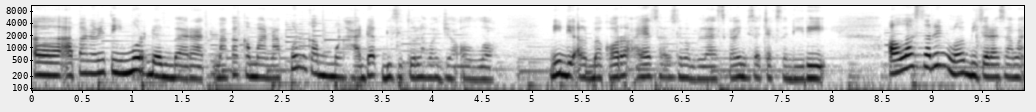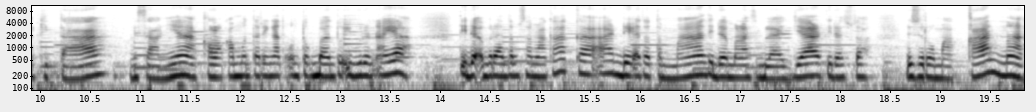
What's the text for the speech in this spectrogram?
uh, apa namanya timur dan barat. Maka ke mana pun kamu menghadap di situlah wajah Allah. Ini di Al-Baqarah ayat 115 kalian bisa cek sendiri. Allah sering loh bicara sama kita. Misalnya kalau kamu teringat untuk bantu ibu dan ayah tidak berantem sama kakak, adik atau teman tidak malas belajar, tidak susah disuruh makan. Nah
